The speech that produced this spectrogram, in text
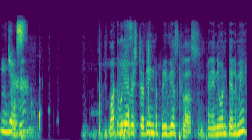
Yes. Okay. What we have studied in the previous class. Can anyone tell me?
